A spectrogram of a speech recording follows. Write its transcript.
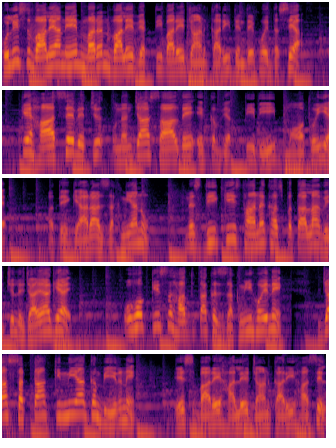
ਪੁਲਿਸ ਵਾਲਿਆਂ ਨੇ ਮਰਨ ਵਾਲੇ ਵਿਅਕਤੀ ਬਾਰੇ ਜਾਣਕਾਰੀ ਦਿੰਦੇ ਹੋਏ ਦੱਸਿਆ ਕਿ ਹਾਦਸੇ ਵਿੱਚ 49 ਸਾਲ ਦੇ ਇੱਕ ਵਿਅਕਤੀ ਦੀ ਮੌਤ ਹੋਈ ਹੈ ਅਤੇ 11 ਜ਼ਖਮੀਆਂ ਨੂੰ ਨਜ਼ਦੀਕੀ ਸਥਾਨਕ ਹਸਪਤਾਲਾਂ ਵਿੱਚ ਲਿਜਾਇਆ ਗਿਆ ਹੈ ਉਹ ਕਿਸ ਹੱਦ ਤੱਕ ਜ਼ਖਮੀ ਹੋਏ ਨੇ ਜਾਂ ਸੱਟਾਂ ਕਿੰਨੀਆਂ ਗੰਭੀਰ ਨੇ? ਇਸ ਬਾਰੇ ਹਾਲੇ ਜਾਣਕਾਰੀ ਹਾਸਿਲ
